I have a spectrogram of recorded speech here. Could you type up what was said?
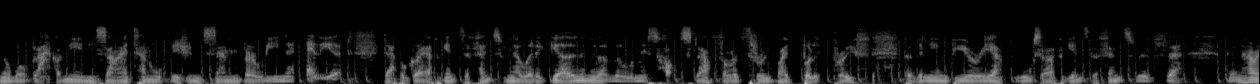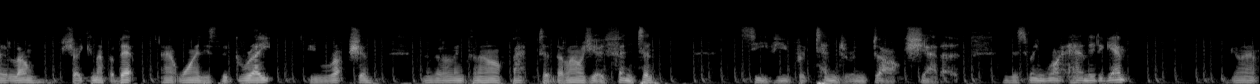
Millwall Black on the inside, Tunnel Vision, Sambrina Elliott. Dapple Grey up against the fence with nowhere to go. Then we've got a Little Miss Hot Stuff, followed through by Bulletproof. Pavilion Buria, also up against the fence with uh, hurried along, shaken up a bit. Out wide is the Great Eruption. I've got a length and a half back to Bellagio Fenton. Seaview Pretender and Dark Shadow. And the swing right-handed again. Go out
